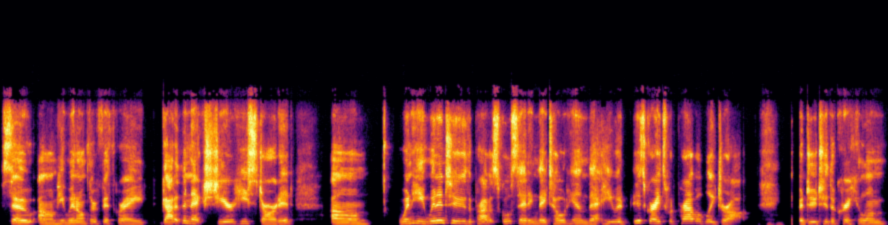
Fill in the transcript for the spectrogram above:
So um, he went on through fifth grade, got it the next year. He started. Um, when he went into the private school setting, they told him that he would his grades would probably drop mm-hmm. due to the curriculum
